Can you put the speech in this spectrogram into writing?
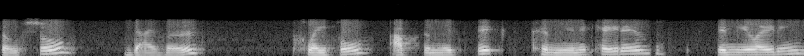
social, diverse, playful, optimistic, communicative, stimulating,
